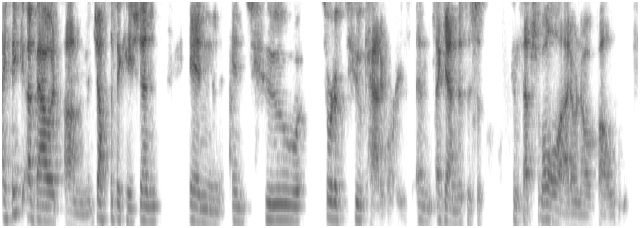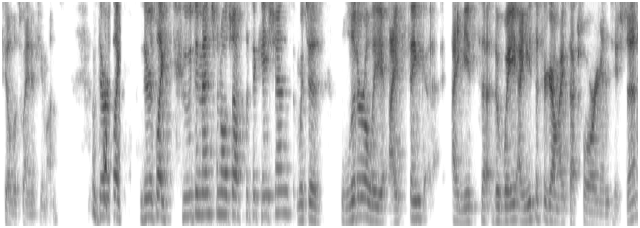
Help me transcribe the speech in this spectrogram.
i think about um, justifications in in two sort of two categories and again this is just conceptual. I don't know if I'll feel this way in a few months. There's like there's like two dimensional justifications, which is literally I think I need to the way I need to figure out my sexual orientation.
